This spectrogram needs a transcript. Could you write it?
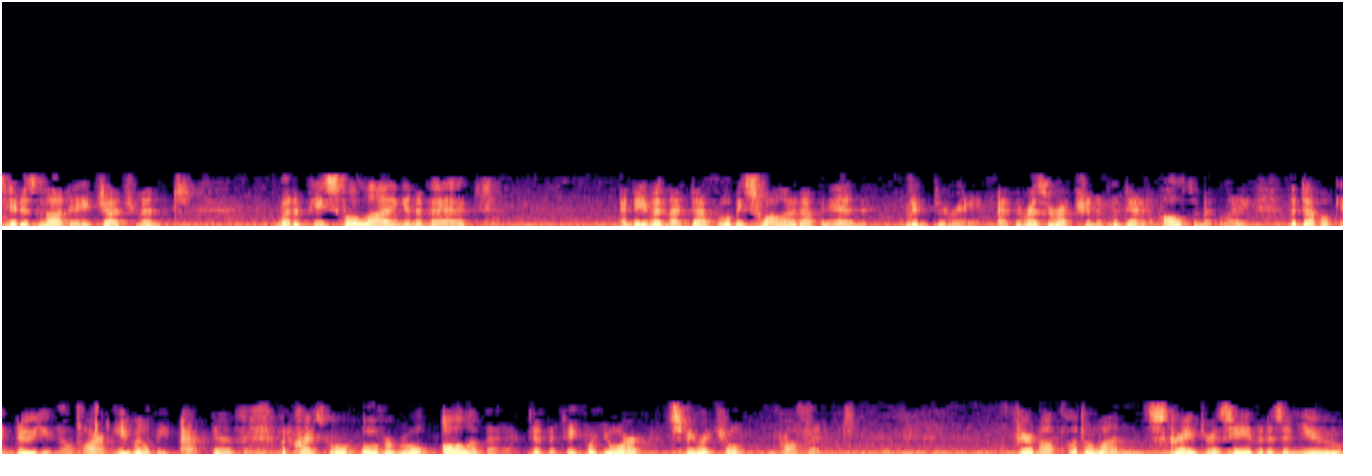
it is not a judgment, but a peaceful lying in a bed. And even that death will be swallowed up in victory at the resurrection of the dead. Ultimately, the devil can do you no harm. He will be active, but Christ will overrule all of that activity for your spiritual profit. Fear not, little ones, greater is he that is in you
